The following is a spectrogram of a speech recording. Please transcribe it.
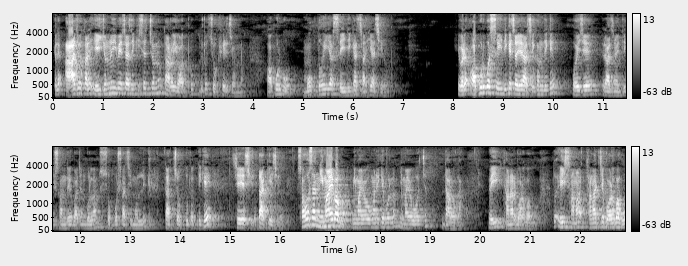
তাহলে আজও তার এই জন্যই বেঁচে আছে কিসের জন্য? তার ওই অদ্ভুত দুটো চোখের জন্য। অপূর্ব মুগ্ধ হইয়া সেই দিকে চাহিয়াছিল। এবারে অপূর্ব সেই দিকে চাইয়া আছে, কোন দিকে? ওই যে রাজনৈতিক সন্দেহ সন্দেহভাজন বললাম, সব্যসাচী মল্লিক তার চোখ দুটোর দিকে চেয়েছিল, তাকিয়েছিল। সহসা নিমাইবাবু নিমাইবাবু মানে কে বললাম? নিমাইবাবু হচ্ছেন দারোগা, এই থানার বড়বাবু তো এই থানার যে বড়বাবু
